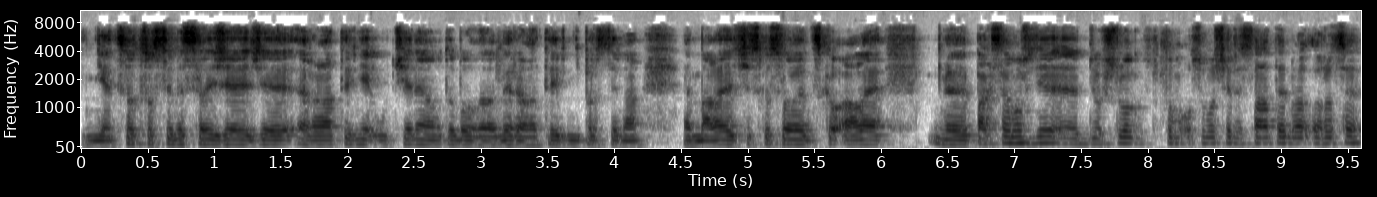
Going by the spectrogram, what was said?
něco, co si mysleli, že, je relativně účinné, to bylo velmi relativní prostě na malé Československo, ale pak samozřejmě došlo v tom 68. roce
